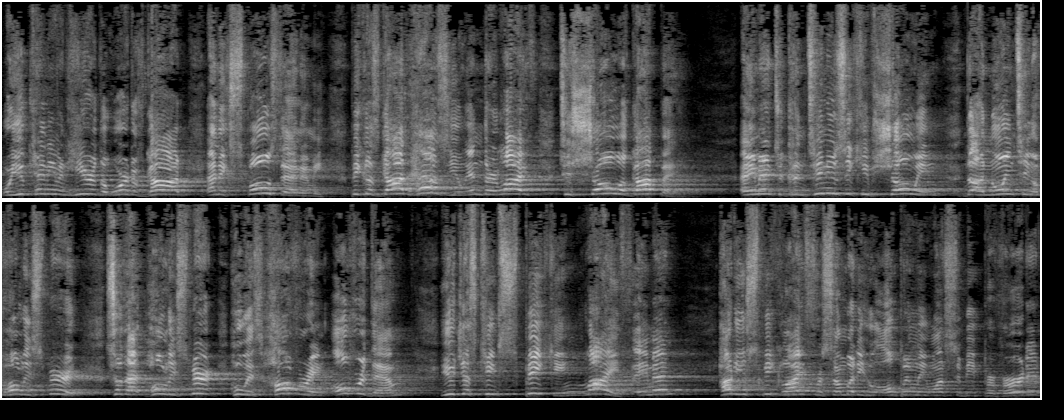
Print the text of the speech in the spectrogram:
where you can't even hear the Word of God and expose the enemy. Because God has you in their life to show agape. Amen. To continuously keep showing the anointing of Holy Spirit so that Holy Spirit who is hovering over them, you just keep speaking life. Amen. How do you speak life for somebody who openly wants to be perverted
